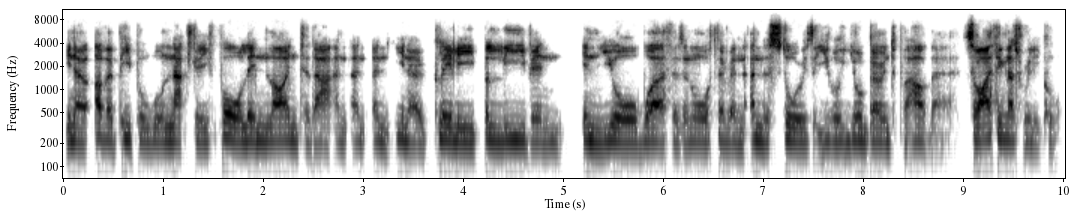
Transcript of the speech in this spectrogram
you know, other people will naturally fall in line to that and and, and you know, clearly believe in in your worth as an author and, and the stories that you're you're going to put out there. So I think that's really cool.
